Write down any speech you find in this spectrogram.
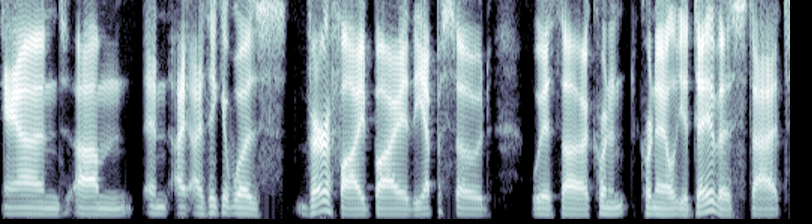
and um, and I, I think it was verified by the episode with uh, Corn- Cornelia Davis that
